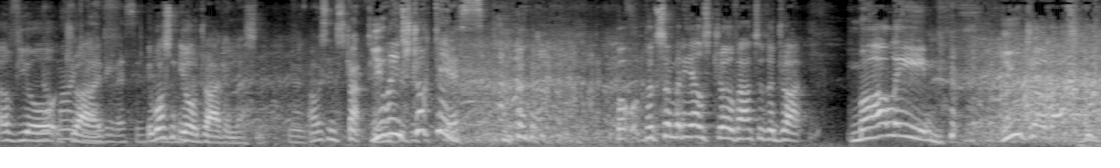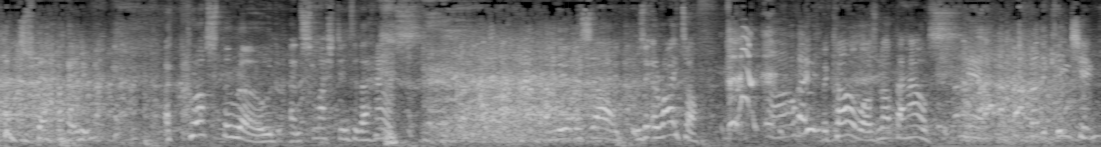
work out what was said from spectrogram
of your Not my drive. driving lesson. It wasn't your driving lesson. No, I was instructing. You were instructing. yes. But, but somebody else drove out of the drive. Marlene, you drove out of the drive, across the road, and smashed into the house on the other side. Was it a write-off? The car was, not the house. Yeah. By the kitchen.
